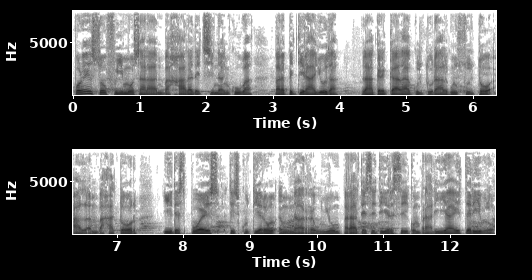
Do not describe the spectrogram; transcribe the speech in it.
Por eso fuimos a la Embajada de China en Cuba para pedir ayuda. La agregada cultural consultó al embajador y después discutieron en una reunión para decidir si compraría este libro.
